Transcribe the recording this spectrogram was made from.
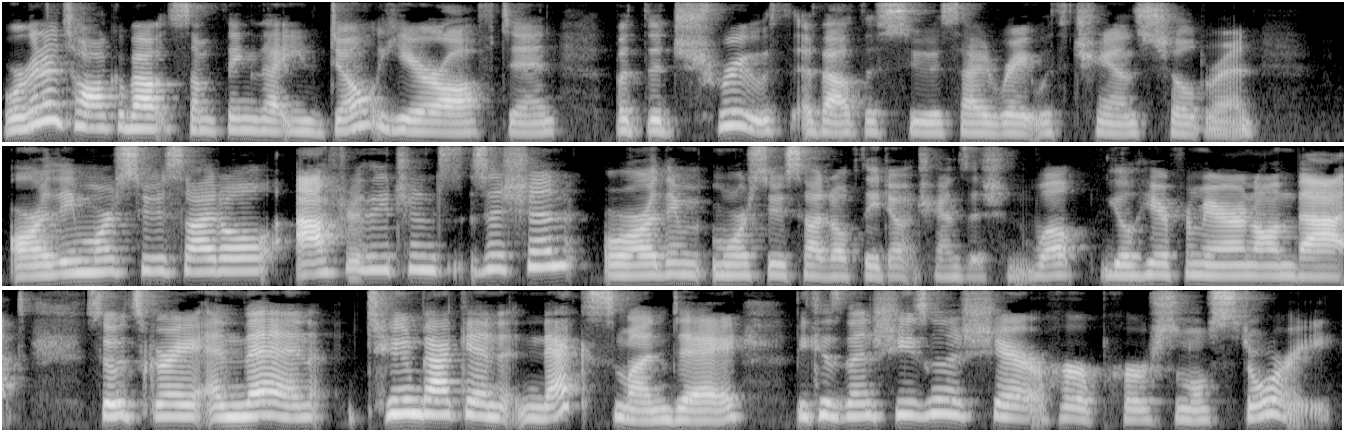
we're going to talk about something that you don't hear often, but the truth about the suicide rate with trans children. Are they more suicidal after they transition, or are they more suicidal if they don't transition? Well, you'll hear from Erin on that. So it's great. And then tune back in next Monday because then she's going to share her personal story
